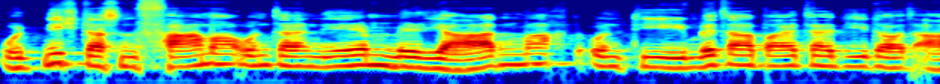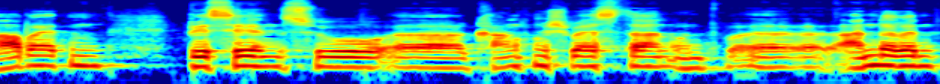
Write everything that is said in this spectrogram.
Und nicht, dass ein Pharmaunternehmen Milliarden macht und die Mitarbeiter, die dort arbeiten, bis hin zu äh, Krankenschwestern und äh, anderen,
